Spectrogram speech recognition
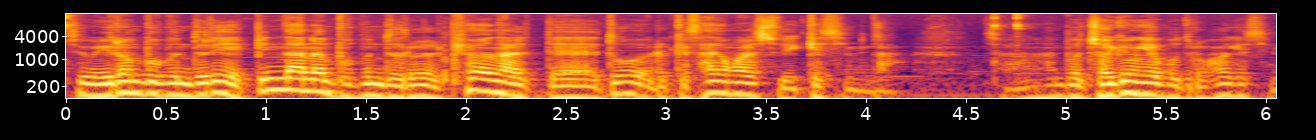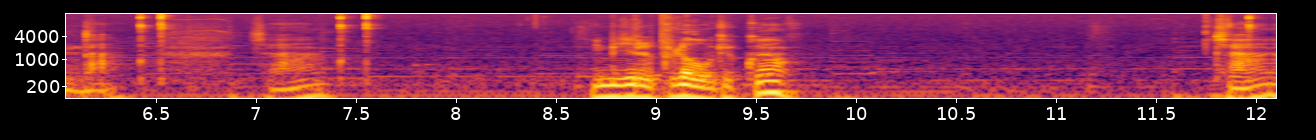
지금 이런 부분들이 빛나는 부분들을 표현할 때도 이렇게 사용할 수 있겠습니다. 자, 한번 적용해 보도록 하겠습니다. 자, 이미지를 불러오겠고요. 자,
